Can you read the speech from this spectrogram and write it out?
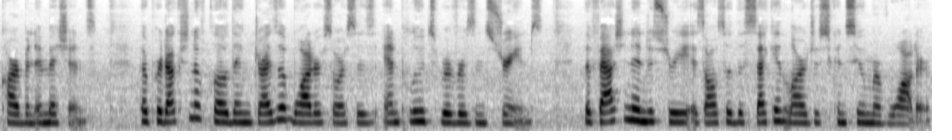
carbon emissions. The production of clothing dries up water sources and pollutes rivers and streams. The fashion industry is also the second largest consumer of water.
